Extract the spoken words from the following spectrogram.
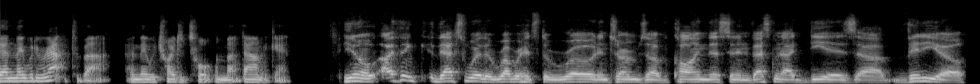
then they would react to that and they would try to talk them back down again. You know, I think that's where the rubber hits the road in terms of calling this an investment ideas uh, video,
